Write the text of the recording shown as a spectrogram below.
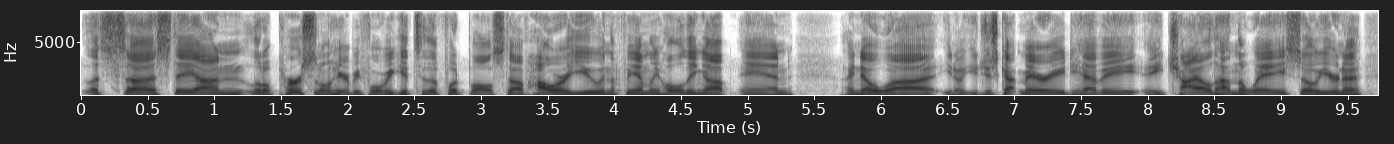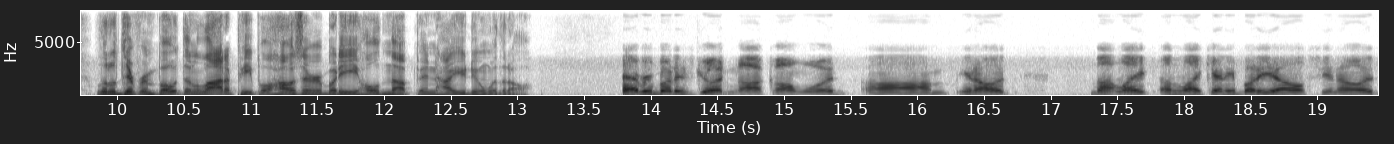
let's uh, stay on a little personal here before we get to the football stuff. How are you and the family holding up? And I know uh, you know you just got married. You have a, a child on the way, so you're in a little different boat than a lot of people. How's everybody holding up, and how you doing with it all? Everybody's good, knock on wood. Um, you know, it's not like unlike anybody else. You know, it,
